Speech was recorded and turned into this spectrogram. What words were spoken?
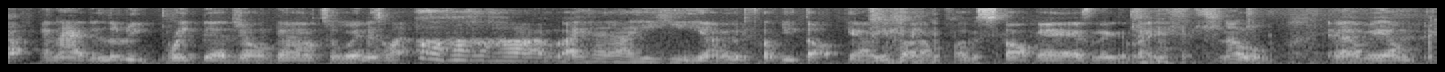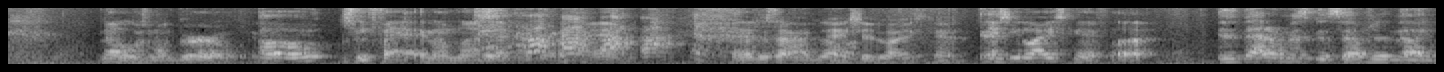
mean? and I had to literally break that joint down to her, and it's like, oh, ha, ha, ha. I'm like, ha, he, he, you know, what the fuck you thought? You know, you thought I'm fucking stalk ass nigga? Like, no, you know what I mean? I'm. No, it's my girl. Oh. she fat, and I'm not letting her go to Miami. And that's just how I go. And she light skin. And she light skin. Fuck. Is that a misconception like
